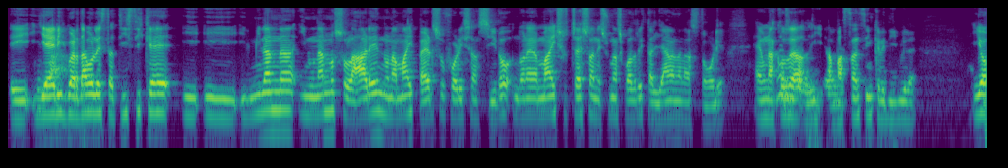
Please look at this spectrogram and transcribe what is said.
E ieri guardavo le statistiche, i, i, il Milan in un anno solare non ha mai perso fuori San Siro, non è mai successo a nessuna squadra italiana nella storia. È una cosa abbastanza incredibile. Io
